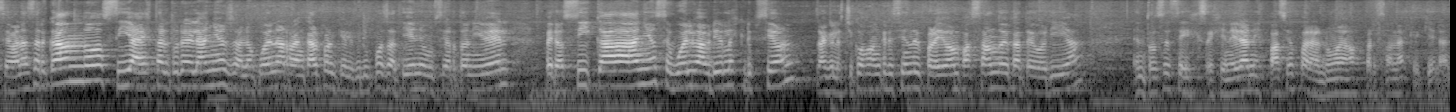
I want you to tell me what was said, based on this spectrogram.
se van acercando, sí, a esta altura del año ya no pueden arrancar porque el grupo ya tiene un cierto nivel, pero sí, cada año se vuelve a abrir la inscripción, ya que los chicos van creciendo y por ahí van pasando de categoría. Entonces se, generan espacios para nuevas personas que quieran.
